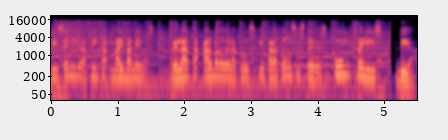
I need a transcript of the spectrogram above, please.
diseña y grafica May Vanegas, relata Álvaro de la Cruz y para todos ustedes un feliz día.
